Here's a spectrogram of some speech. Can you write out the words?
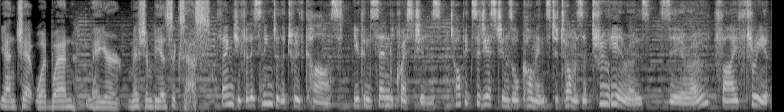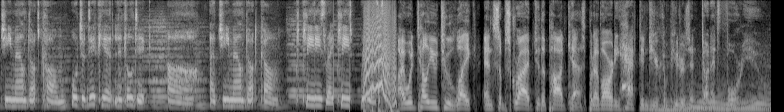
Yenchit Woodwin. May your mission be a success. Thank you for listening to the Truth Cast. You can send questions, topic suggestions, or comments to Thomas at TrueHeroes053 at gmail.com or to Dickie at LittleDickR at gmail.com. Please rate, please rate. I would tell you to like and subscribe to the podcast, but I've already hacked into your computers and done it for you.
